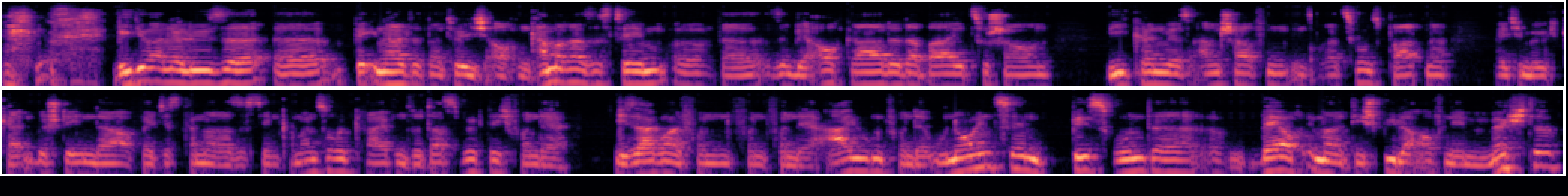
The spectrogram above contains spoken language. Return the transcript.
Videoanalyse äh, beinhaltet natürlich auch ein Kamerasystem. Äh, da sind wir auch gerade dabei zu schauen, wie können wir es anschaffen, Inspirationspartner, welche Möglichkeiten bestehen da, auf welches Kamerasystem kann man zurückgreifen, sodass wirklich von der, ich sage mal, von, von, von der A-Jugend, von der U19 bis runter, äh, wer auch immer die Spiele aufnehmen möchte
